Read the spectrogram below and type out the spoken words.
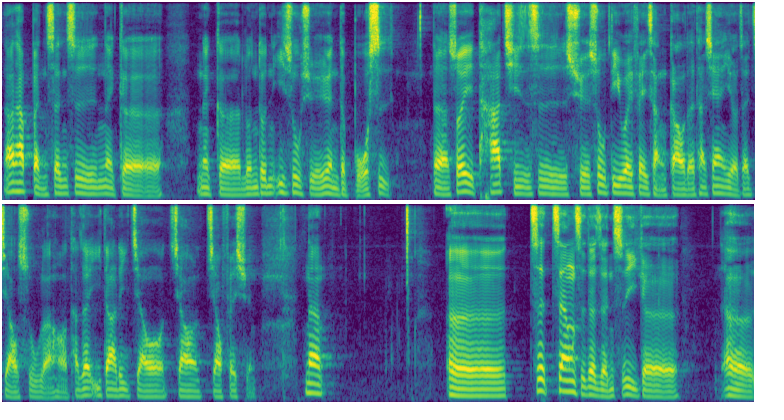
然后他本身是那个那个伦敦艺术学院的博士，对，所以他其实是学术地位非常高的。他现在也有在教书了哈，他在意大利教教教 fashion。那呃这这样子的人是一个呃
